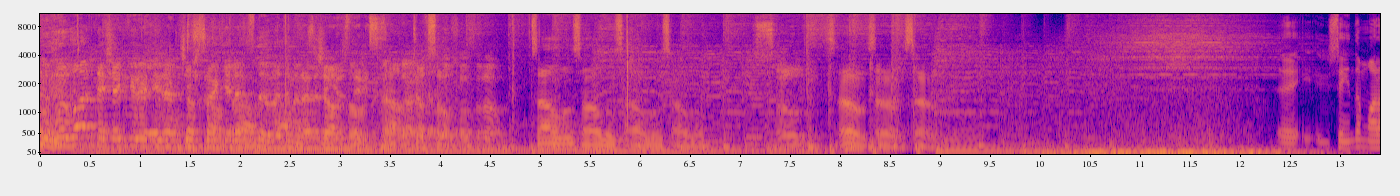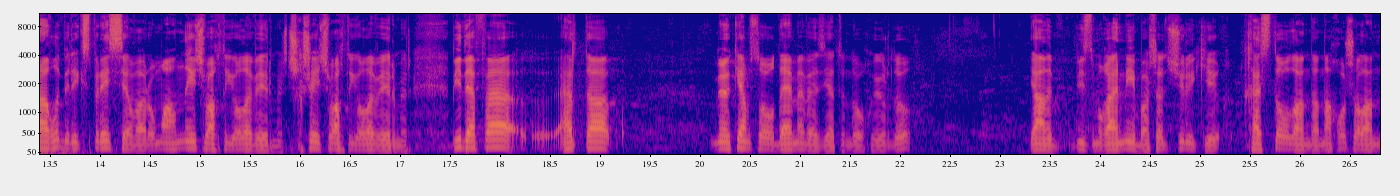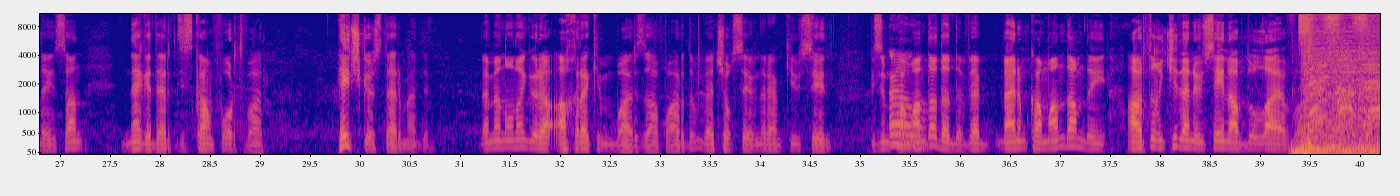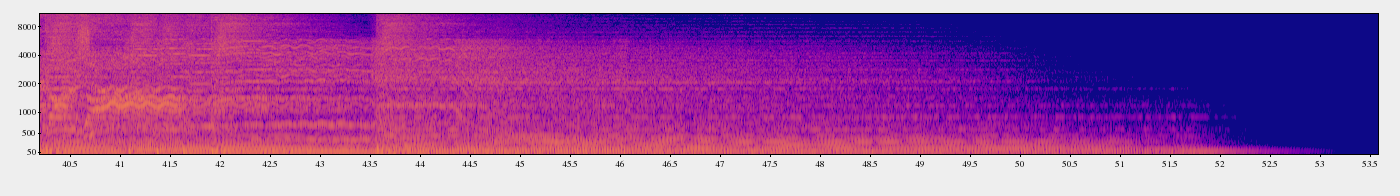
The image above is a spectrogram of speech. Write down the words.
Uğurlar, təşəkkür edirəm ki, iştirak elədiniz. Növbəti mərhələdə gözləyirik. Çox sağ olun. Sağ olun, sağ olun, sağ olun, sağ olun. Sağ olun, sağ ol, sağ ol, sağ ol. e, Hüseyndə maraqlı bir ekspresiya var. O mahnını heç vaxt yola vermir. Çıxışı heç vaxt yola vermir. Bir dəfə e, hətta möhkəm soğuq dəymə vəziyyətində oxuyurdu. Yəni biz müğənni başa düşürük ki, xəstə olanda, naxoş olanda insan nə qədər diskomfort var. Heç göstərmədi. Və mən ona görə axıra kimi mübarizə apardım və çox sevinirəm ki, Hüseyn bizim komandadadır və mənim komandamda artıq iki dənə Hüseyn Abdullayev var.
